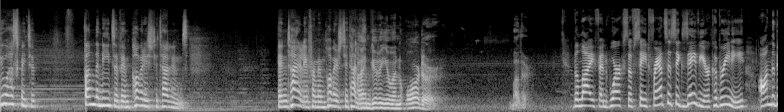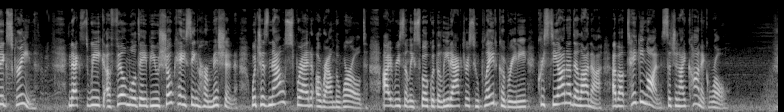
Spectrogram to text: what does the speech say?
you ask me to fund the needs of impoverished Italians entirely from impoverished Italians. I'm giving you an order, Mother. The life and works of St. Frances Xavier Cabrini on the big screen. Next week, a film will debut showcasing her mission, which has now spread around the world. I recently spoke with the lead actress who played Cabrini, Cristiana Dell'Anna, about taking on such an iconic role.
